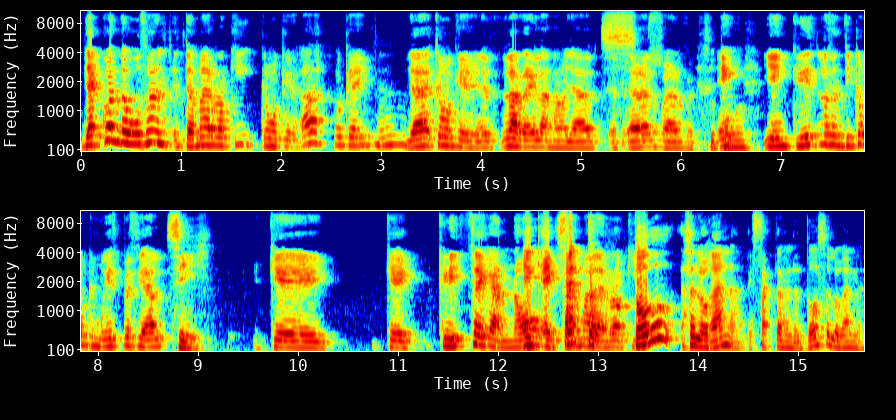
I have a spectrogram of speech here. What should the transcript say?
ya cuando usan el, el tema de Rocky, como que, ah, ok. Ya es como que es la regla, ¿no? Ya es, era. En- y en Creed lo sentí como que muy especial. Sí. Que, que Creed se ganó En- el exacto. tema de Rocky. Todo se lo gana. Exactamente, todo se lo gana.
